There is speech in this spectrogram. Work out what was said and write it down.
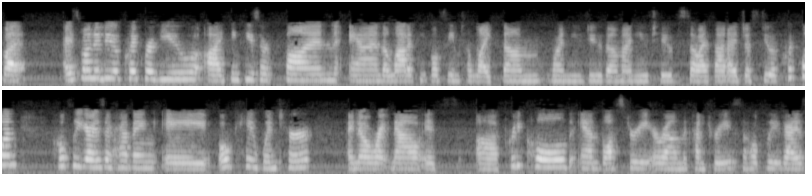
But I just want to do a quick review. I think these are fun and a lot of people seem to like them when you do them on YouTube, so I thought I'd just do a quick one. Hopefully you guys are having a okay winter. I know right now it's uh, pretty cold and blustery around the country, so hopefully you guys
